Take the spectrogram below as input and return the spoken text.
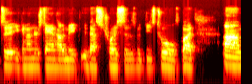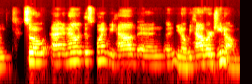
so that you can understand how to make the best choices with these tools. But um, so uh, now at this point we have and uh, you know we have our genome.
